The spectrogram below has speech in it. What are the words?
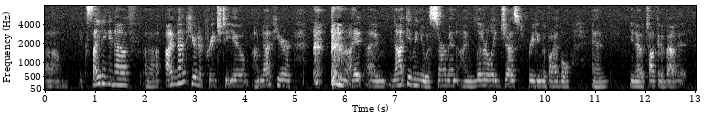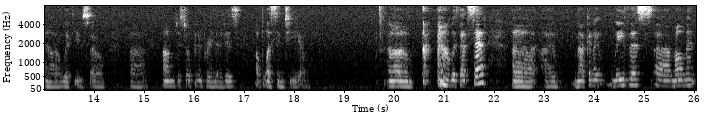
um, exciting enough. Uh, I'm not here to preach to you. I'm not here. I, I'm not giving you a sermon. I'm literally just reading the Bible and, you know, talking about it uh, with you. So uh, I'm just hoping and praying that it is a blessing to you. Um, with that said, uh, I'm not going to leave this uh, moment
